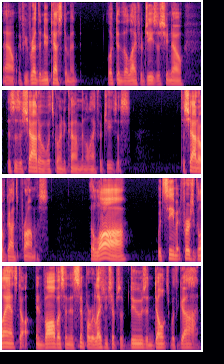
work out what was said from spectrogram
Now, if you've read the New Testament, looked into the life of Jesus, you know this is a shadow of what's going to come in the life of Jesus. It's a shadow of God's promise. The law would seem at first glance to involve us in the simple relationships of do's and don'ts with God.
